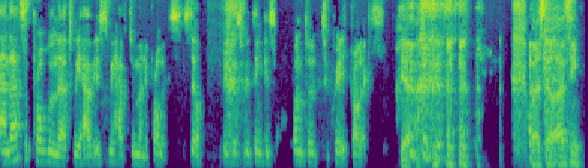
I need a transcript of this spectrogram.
and that's a problem that we have is we have too many products still because we think it's fun to, to create products. Yeah. but still, I think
